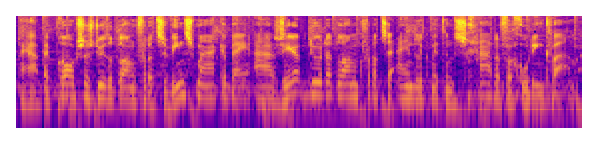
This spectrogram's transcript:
Nou ja, bij Prozus duurt het lang voordat ze winst maken. Bij AZR duurt het lang voordat ze eindelijk met een schadevergoeding kwamen.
